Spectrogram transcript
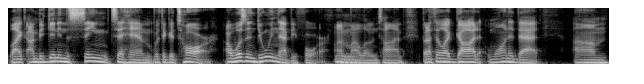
Like I'm beginning to sing to him with a guitar. I wasn't doing that before on my mm. alone time, but I feel like God wanted that. Um,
